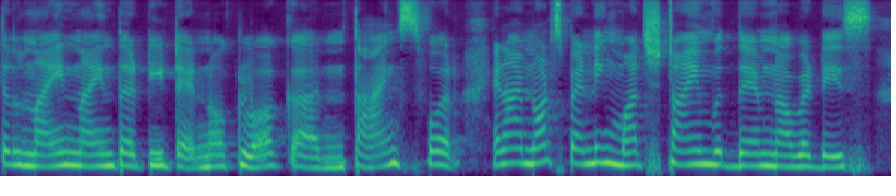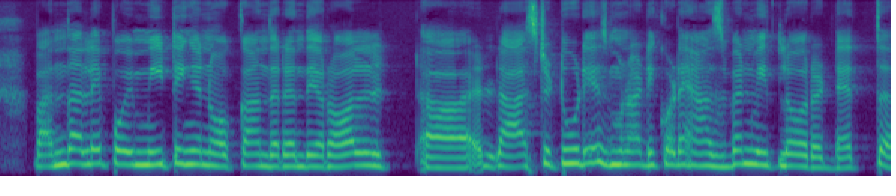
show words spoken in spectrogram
till nine nine thirty ten o'clock and thanks for ஏன்னா I'm not spending much time with them nowadays வந்தாலே போய் மீட்டிங்னு உட்காந்துறேன் there all last two days முன்னாடி கூட என் ஹஸ்பண்ட் வீட்டில் ஒரு டெத்து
